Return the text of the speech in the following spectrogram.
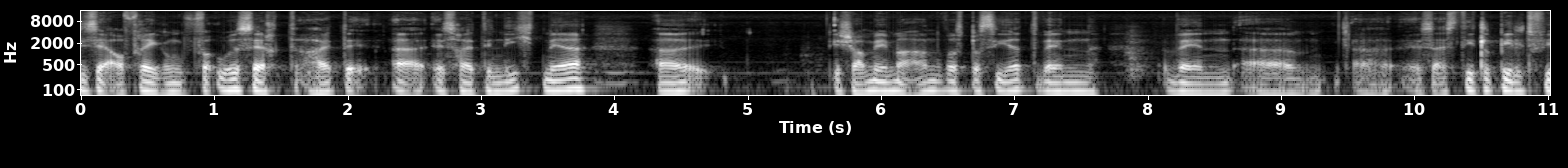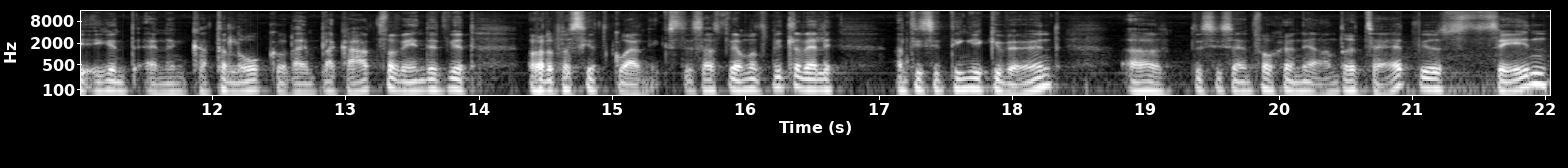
Diese Aufregung verursacht heute, äh, es heute nicht mehr. Äh, ich schaue mir immer an, was passiert, wenn, wenn ähm, äh, es als Titelbild für irgendeinen Katalog oder ein Plakat verwendet wird, aber da passiert gar nichts. Das heißt, wir haben uns mittlerweile an diese Dinge gewöhnt. Äh, das ist einfach eine andere Zeit. Wir sehen,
